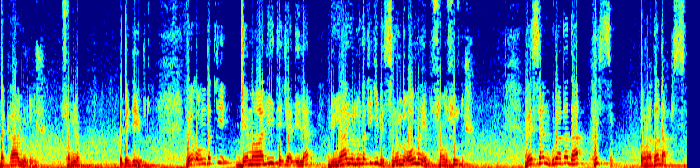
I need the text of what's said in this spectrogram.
beka yurdudur. Sonu yok. Ebedi yurt. Ve ondaki cemali tecelliler dünya yurdundaki gibi sınırlı olmayıp sonsuzdur. Ve sen burada da hırsın. Orada da hırsın.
